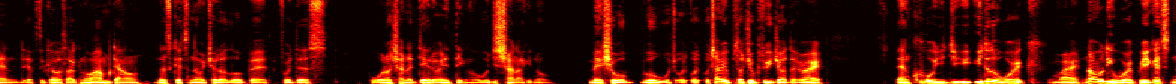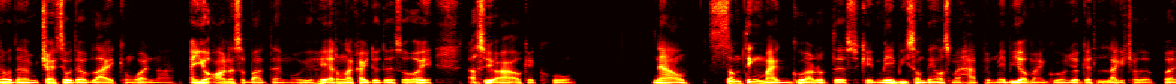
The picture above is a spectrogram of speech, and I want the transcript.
And if the girl's like, no, I'm down. Let's get to know each other a little bit for this. But we're not trying to date or anything, or we're just trying to, like, you know, make sure we're, we're, we're, trying to be pleasurable to each other, right? Then cool, you do you do the work, right? Not really work, but you get to know them, you try to see what they're like and whatnot, and you're honest about them. Or hey, I don't like how you do this, or hey, that's who you are. Okay, cool. Now something might go out of this. Okay, maybe something else might happen. Maybe y'all might grow and you'll get to like each other. But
